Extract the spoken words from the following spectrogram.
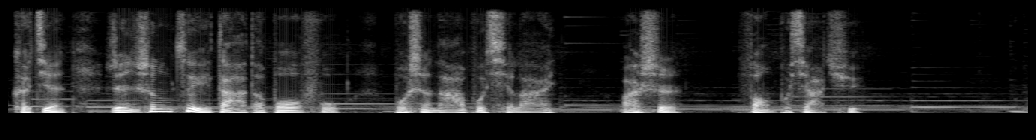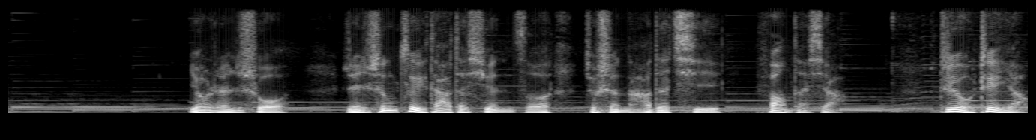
可见人生最大的包袱不是拿不起来，而是放不下去。有人说，人生最大的选择就是拿得起，放得下，只有这样，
